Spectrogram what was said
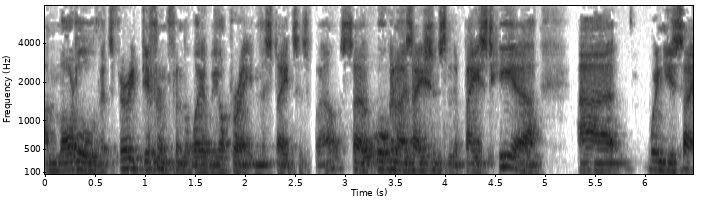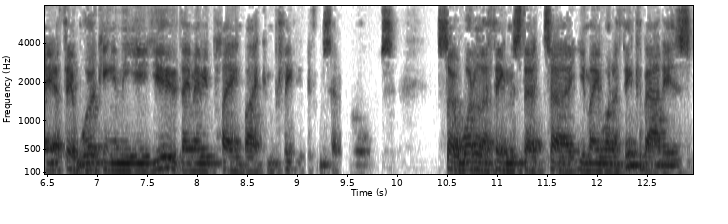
a model that's very different from the way we operate in the states as well. So organisations that are based here, uh, when you say if they're working in the EU, they may be playing by a completely different set of rules. So one of the things that uh, you may want to think about is,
